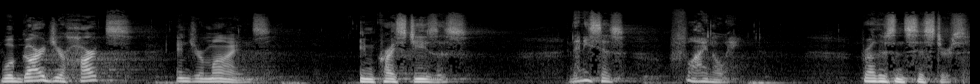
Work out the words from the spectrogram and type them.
will guard your hearts and your minds in Christ Jesus. And then he says, finally, brothers and sisters,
